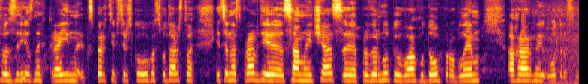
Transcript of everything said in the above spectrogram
з різних країн, експертів сільського господарства. І це насправді саме час е, привернути увагу до проблем аграрної отраслі.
